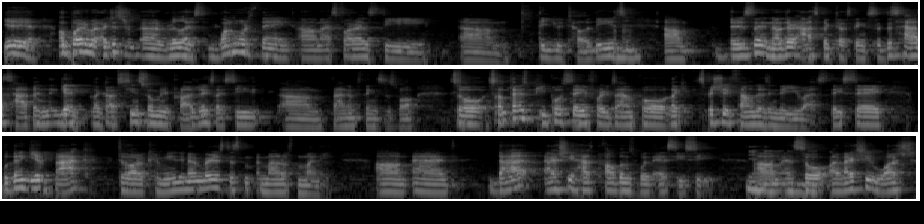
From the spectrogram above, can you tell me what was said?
yeah, yeah. Oh, by the way, I just uh, realized one more thing. Um, as far as the um, the utilities, mm-hmm. um, there's another aspect of things. So this has happened again. Like I've seen so many projects. I see um, random things as well. So sometimes people say, for example, like especially founders in the U.S., they say we're going to give back to our community members this amount of money, um, and that actually has problems with SEC. Mm-hmm. Um, and so I've actually watched a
